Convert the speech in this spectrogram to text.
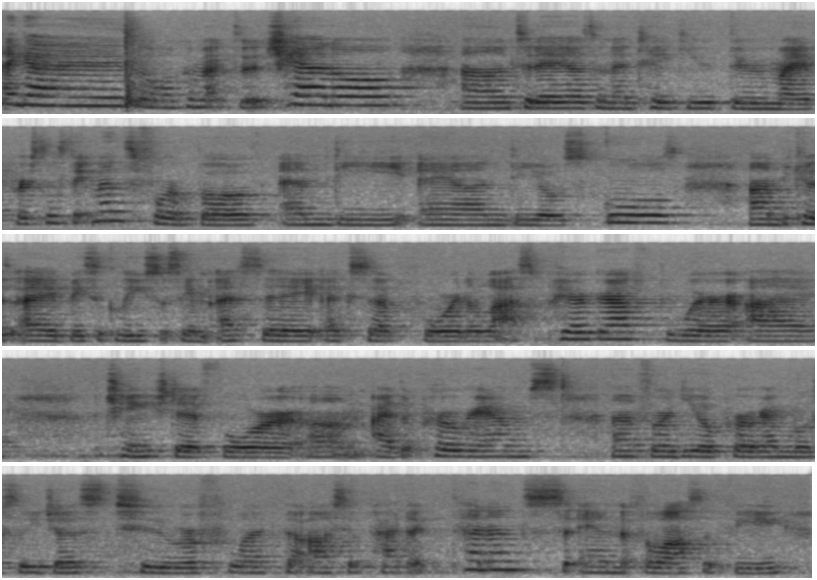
Hi guys and welcome back to the channel. Um, today I was going to take you through my personal statements for both MD and DO schools um, because I basically used the same essay except for the last paragraph where I changed it for um, either programs. Uh, for a DO program mostly just to reflect the osteopathic tenets and the philosophy.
